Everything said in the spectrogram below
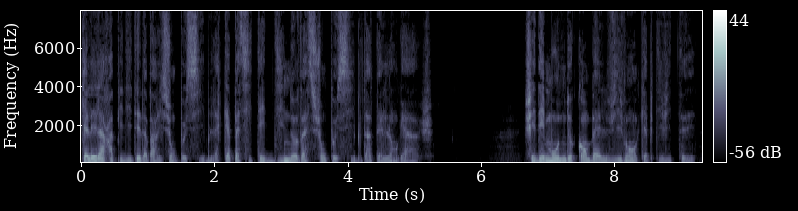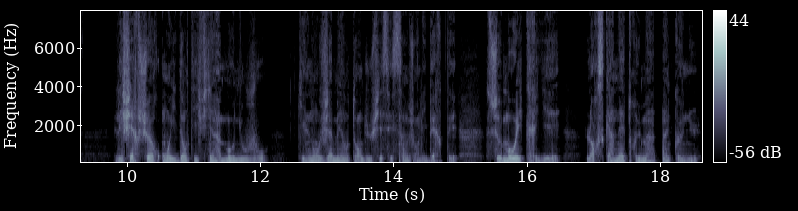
Quelle est la rapidité d'apparition possible, la capacité d'innovation possible d'un tel langage? Chez des mônes de Campbell vivant en captivité, les chercheurs ont identifié un mot nouveau qu'ils n'ont jamais entendu chez ces singes en liberté. Ce mot est crié lorsqu'un être humain inconnu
